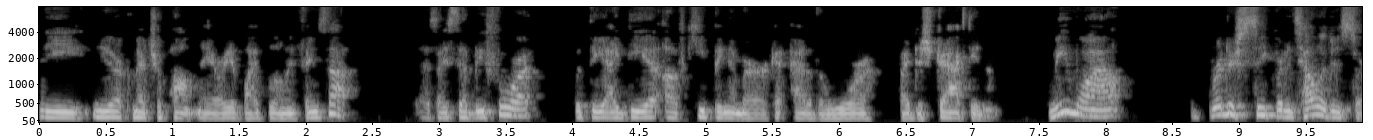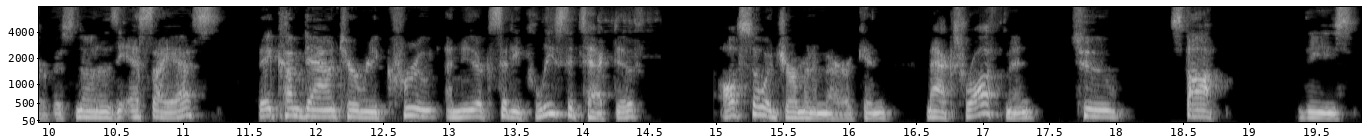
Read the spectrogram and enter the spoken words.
the New York metropolitan area by blowing things up. As I said before, with the idea of keeping America out of the war by distracting them. Meanwhile, the British Secret Intelligence Service, known as the SIS, they come down to recruit a New York City police detective, also a German American, Max Rothman, to stop these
